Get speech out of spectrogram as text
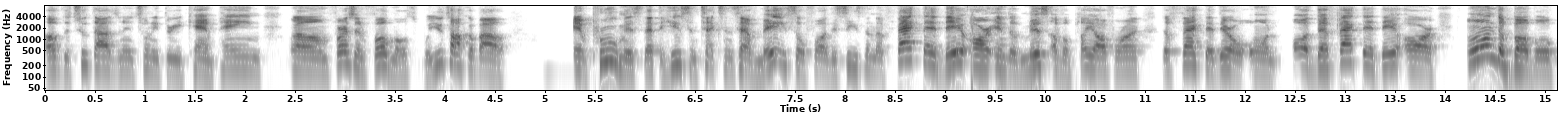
of the 2023 campaign. Um, first and foremost, when you talk about improvements that the Houston Texans have made so far this season. The fact that they are in the midst of a playoff run, the fact that they're on, or the fact that they are on the bubble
